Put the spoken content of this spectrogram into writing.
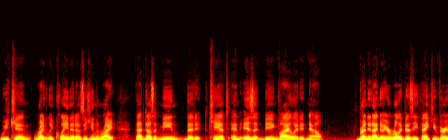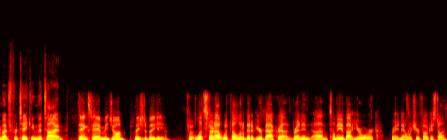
we can rightly claim it as a human right, that doesn't mean that it can't and isn't being violated now. Brendan, I know you're really busy. Thank you very much for taking the time. Thanks for having me, John. Pleasure to be here. F- Let's start out with a little bit of your background. Brendan, um, tell me about your work right now, what you're focused on.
